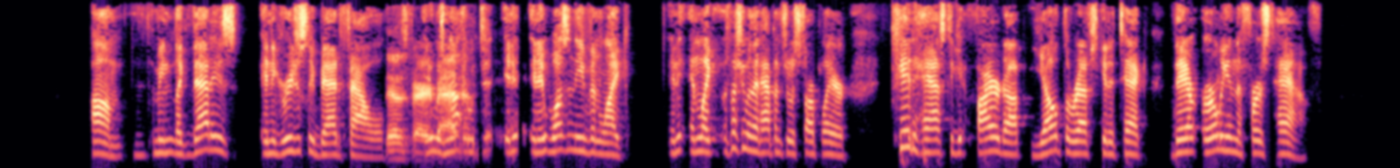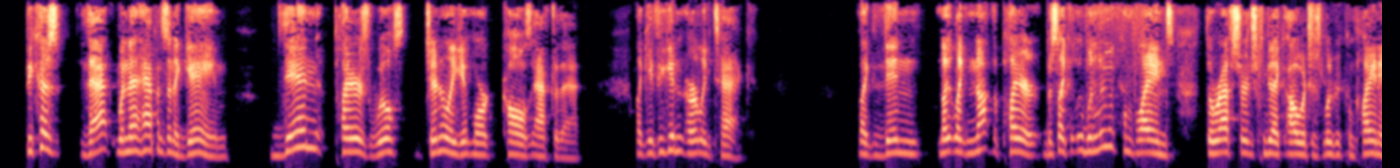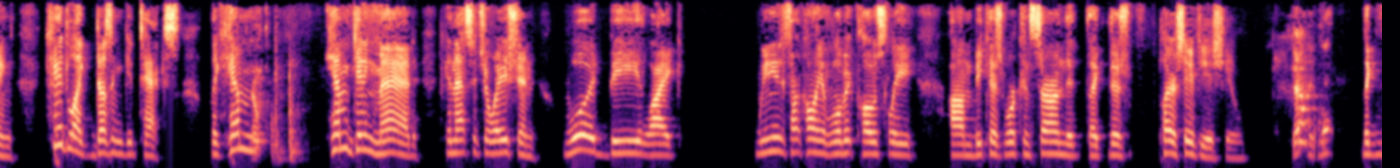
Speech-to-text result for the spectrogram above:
Um, I mean, like that is an egregiously bad foul. It was very it was bad. not, it, and it wasn't even like, and, and like especially when that happens to a star player, Kid has to get fired up, yell at the refs, get a tech there early in the first half. Because that when that happens in a game, then players will generally get more calls after that. Like if you get an early tech, like then like like not the player, but it's like when Luka complains, the ref surge can be like, oh, it's just Luka complaining. Kid like doesn't get texts. Like him nope. him getting mad in that situation would be like we need to start calling it a little bit closely um, because we're concerned that like there's player safety issue. Yeah. Like, like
